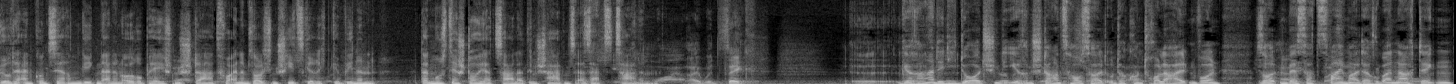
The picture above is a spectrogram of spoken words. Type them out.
Würde ein Konzern gegen einen europäischen Staat vor einem solchen Schiedsgericht gewinnen, dann muss der Steuerzahler den Schadensersatz zahlen. Gerade die Deutschen, die ihren Staatshaushalt unter Kontrolle halten wollen, sollten besser zweimal darüber nachdenken,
